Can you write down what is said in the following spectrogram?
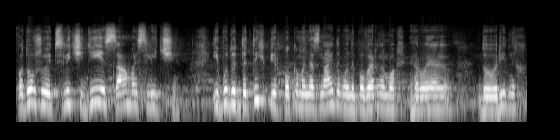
Подовжують слідчі дії саме слідчі, і будуть до тих пір, поки ми не знайдемо, не повернемо героя до рідних.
